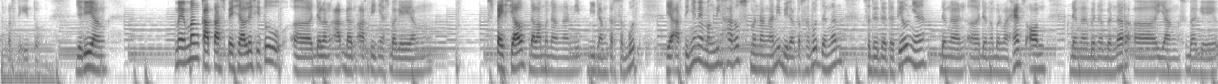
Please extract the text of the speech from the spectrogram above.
Seperti itu. Jadi yang memang kata spesialis itu uh, dalam dalam artinya sebagai yang spesial dalam menangani bidang tersebut, ya artinya memang dia harus menangani bidang tersebut dengan sedetail-detailnya, dengan uh, dengan benar hands on, dengan benar-benar uh, yang sebagai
